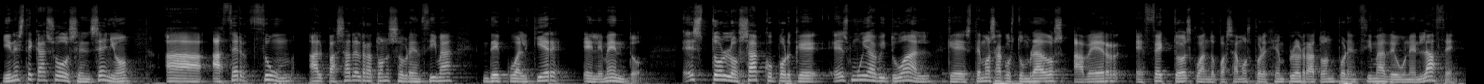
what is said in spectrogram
y en este caso os enseño a hacer zoom al pasar el ratón sobre encima de cualquier elemento. Esto lo saco porque es muy habitual que estemos acostumbrados a ver efectos cuando pasamos, por ejemplo, el ratón por encima de un enlace.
